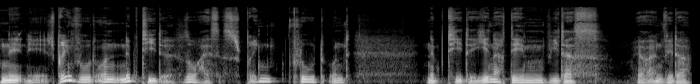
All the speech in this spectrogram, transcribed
nee, nee, Springflut und Niptide. So heißt es. Springflut und Niptide. Je nachdem, wie das ja, entweder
